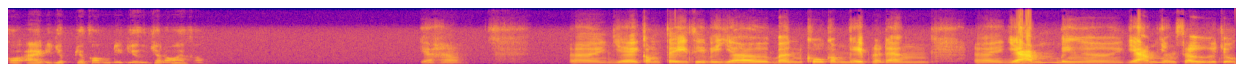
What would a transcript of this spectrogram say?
có ai để giúp cho con để giữ cho nó hay không Dạ hông. Ờ, về công ty thì bây giờ bên khu công nghiệp nó đang, ờ, giảm biên ơ, giảm nhân sự á chú.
